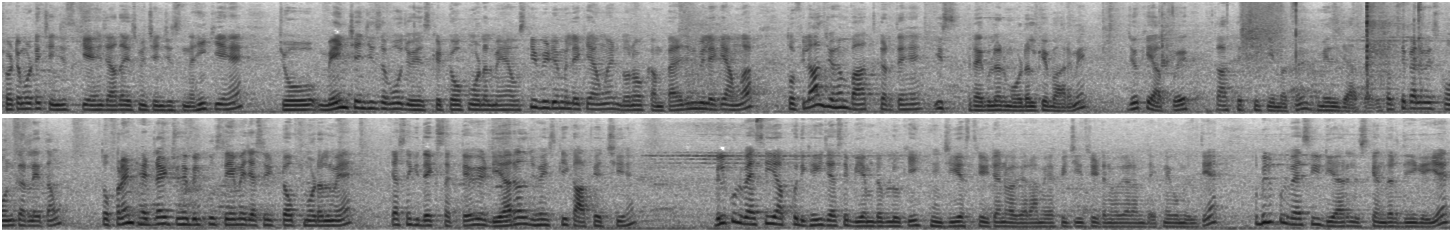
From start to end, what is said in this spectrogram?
छोटे मोटे चेंजेस किए हैं, ज़्यादा इसमें चेंजेस नहीं किए हैं। जो मेन चेंजेस है वो जो है इसके टॉप मॉडल में है, उसकी वीडियो में लेके आऊँगा दोनों कंपैरिजन भी लेके आऊँगा। तो फ़िलहाल जो हम बात करते हैं इस रेगुलर मॉडल के बारे में, जो कि आपको एक काफ़ी अच्छी कीमत में मिल जाता है। तो सबसे पहले मैं इसको ऑन कर लेता हूँ। तो फ्रंट हेडलाइट जो है बिल्कुल सेम है जैसे टॉप मॉडल में है। जैसे कि देख सकते हो, ये डीआरएल जो है इसकी काफ़ी अच्छी है। बिल्कुल वैसे ही आपको दिखेगी जैसे बी की जी एस वगैरह में या फिर जी थ्री वगैरह में देखने को मिलती है। तो बिल्कुल वैसी डीआरएल इसके अंदर दी गई है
